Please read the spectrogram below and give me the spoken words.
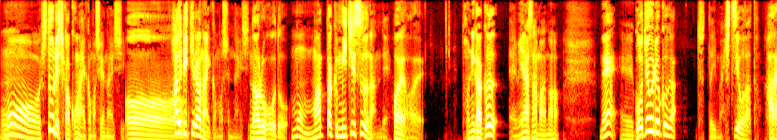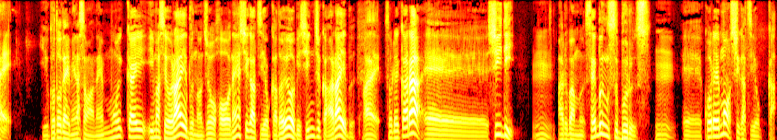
うん、もう、一人しか来ないかもしれないしあ、あ。入りきらないかもしれないし、なるほど。もう全く未知数なんで、はいはい。とにかく、えー皆様の、ね、えーご協力が、ちょっと今必要だと。はい。いうことで、皆様ね、もう一回言いますよ。ライブの情報ね、4月4日土曜日、新宿アライブ。はい。それから、えー CD、うん。アルバム、セブンスブルース。うん。えーこれも4月4日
